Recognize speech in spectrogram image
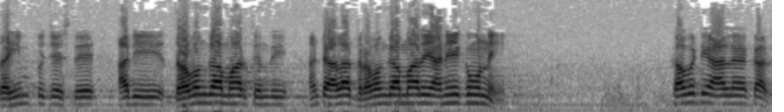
దహింపు చేస్తే అది ద్రవంగా మారుతుంది. అంటే అలా ద్రవంగా మారే అనేకం ఉన్నాయి. కాబట్టి అలా కాదు.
